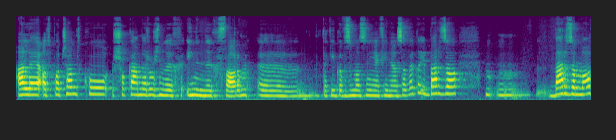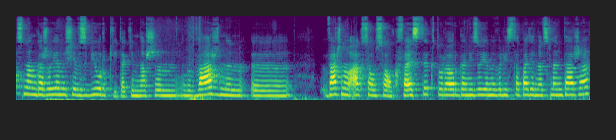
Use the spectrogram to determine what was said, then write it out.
ale od początku szukamy różnych innych form y, takiego wzmocnienia finansowego i bardzo bardzo mocno angażujemy się w zbiórki. Takim naszym ważnym, y, ważną akcją są kwestie, które organizujemy w listopadzie na cmentarzach.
